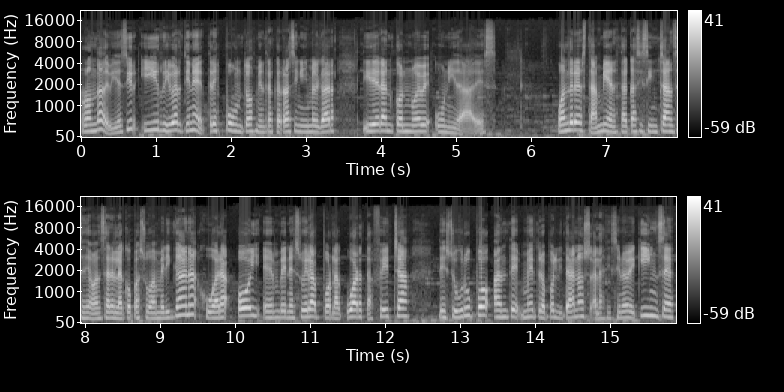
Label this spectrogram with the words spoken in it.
ronda debí decir, y River tiene tres puntos, mientras que Racing y Melgar lideran con nueve unidades. Wanderers también está casi sin chances de avanzar en la Copa Sudamericana. Jugará hoy en Venezuela por la cuarta fecha de su grupo ante Metropolitanos a las 19.15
